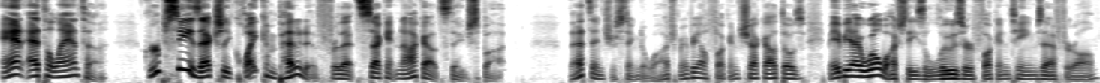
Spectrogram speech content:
and Atalanta. Group C is actually quite competitive for that second knockout stage spot. That's interesting to watch. Maybe I'll fucking check out those. Maybe I will watch these loser fucking teams after all.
